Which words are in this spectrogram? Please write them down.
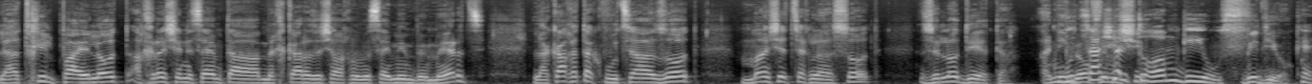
להתחיל פיילוט, אחרי שנסיים את המחקר הזה שאנחנו מסיימים במרץ, לקחת את הקבוצה הזאת, מה שצריך לעשות זה לא דיאטה. קבוצה של אישי... טרום גיוס. בדיוק. כן.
